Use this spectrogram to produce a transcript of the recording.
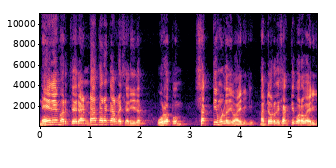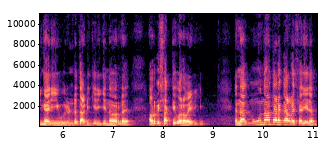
നേരെ മറിച്ച് രണ്ടാം തരക്കാരുടെ ശരീരം ഉറപ്പും ശക്തിയുമുള്ളതുമായിരിക്കും മറ്റവർക്ക് ശക്തി കുറവായിരിക്കും. കാര്യം ഈ ഉരുണ്ട് തടിച്ചിരിക്കുന്നവരുടെ അവർക്ക് ശക്തി കുറവായിരിക്കും. എന്നാൽ മൂന്നാം തരക്കാരുടെ ശരീരം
